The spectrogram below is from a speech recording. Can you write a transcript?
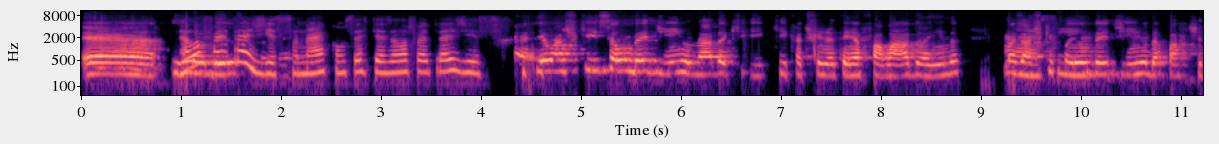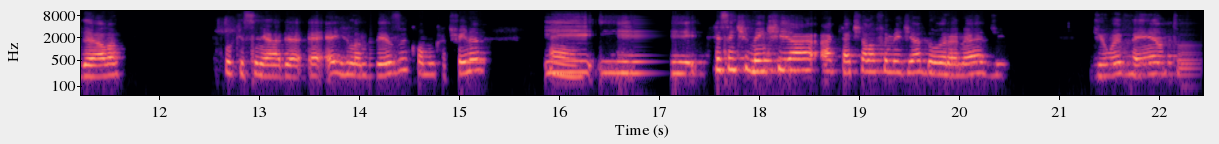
É, ah, ela foi atrás disso, né? Com certeza ela foi atrás disso. É, eu acho que isso é um dedinho, nada que, que Katrina tenha falado ainda, mas ah, acho que sim. foi um dedinho da parte dela, porque Cineária é, é irlandesa, como Katrina, e, é. e, recentemente a, a Cat ela foi mediadora, né, de, de um evento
